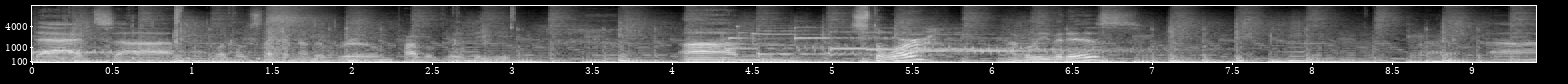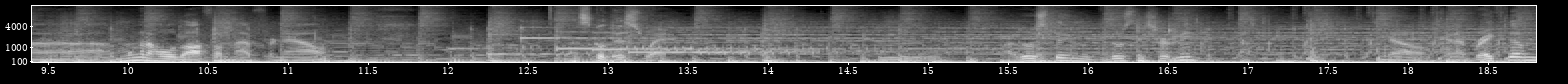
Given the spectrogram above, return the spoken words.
that, uh, what looks like another room. Probably the, um, store, I believe it is. Uh, I'm gonna hold off on that for now. Let's go this way. Ooh. Are those things those things hurt me? No. Can I break them?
